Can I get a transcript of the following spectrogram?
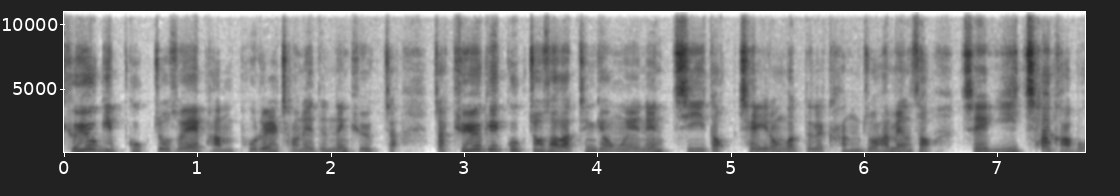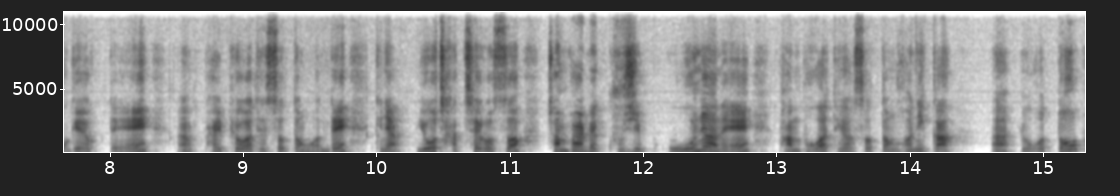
교육입국조서의 반포를 전해 듣는 교육자. 자, 교육입국조서 같은 경우에는 지덕체 이런 것들을 강조하면서 제 2차 가보개혁 때 어, 발표가 됐었던 건데 그냥 요 자체로서 1895년에 반포가 되었었던 거니까 아, 요것도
